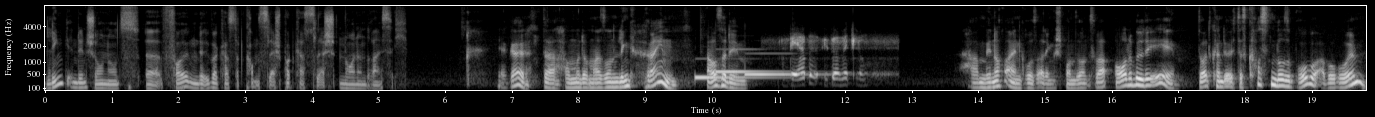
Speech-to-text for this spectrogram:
Link in den Shownotes äh, folgen, der übercast.com slash podcast slash 39. Ja, geil. Da hauen wir doch mal so einen Link rein. Außerdem Werbeübermittlung. haben wir noch einen großartigen Sponsor und zwar audible.de. Dort könnt ihr euch das kostenlose Probo-Abo holen.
